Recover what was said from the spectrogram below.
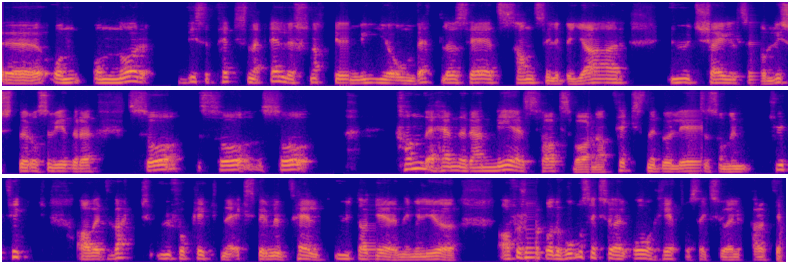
Eh, og, og når disse tekstene ellers snakker mye om vettløshet, sanselig begjær, utskeielse og lyster osv., så, videre, så, så, så kan det hende det er mer saksvarende at tekstene bør leses som en kritikk av ethvert uforpliktende, eksperimentelt utagerende miljø av for både homoseksuell og heteroseksuell karakter.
